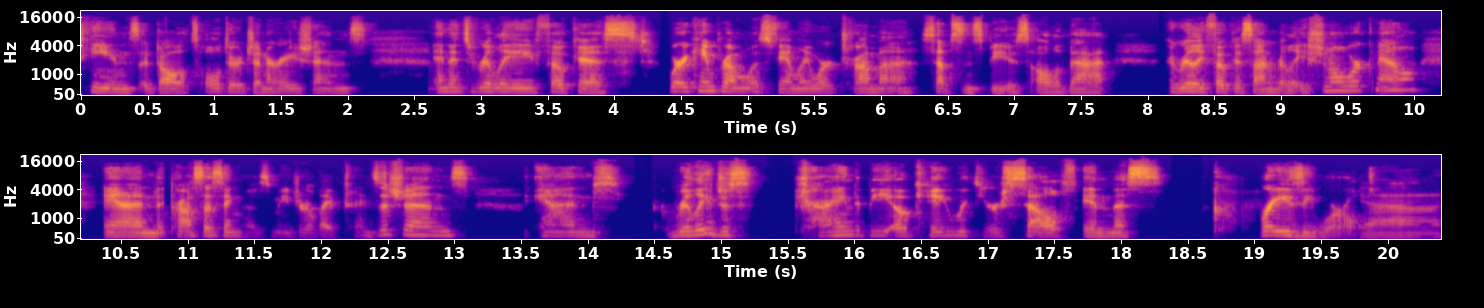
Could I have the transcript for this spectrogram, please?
teens, adults, older generations. And it's really focused where I came from was family work, trauma, substance abuse, all of that. I really focus on relational work now and processing those major life transitions and really just trying to be okay with yourself in this crazy world. Yeah.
